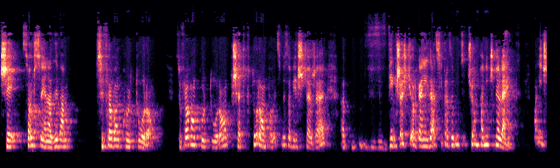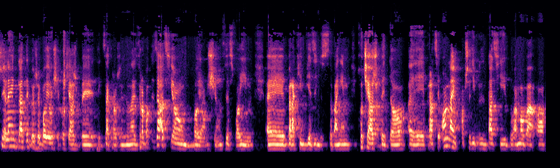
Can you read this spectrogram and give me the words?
czy coś, co ja nazywam cyfrową kulturą. Cyfrową kulturą, przed którą, powiedzmy sobie szczerze, w większości organizacji pracownicy czują paniczny lęk Paniczny lęk, dlatego że boją się chociażby tych zagrożeń związanych z robotyzacją, boją się ze swoim e, brakiem wiedzy i dostosowaniem chociażby do e, pracy online. W poprzedniej prezentacji była mowa o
